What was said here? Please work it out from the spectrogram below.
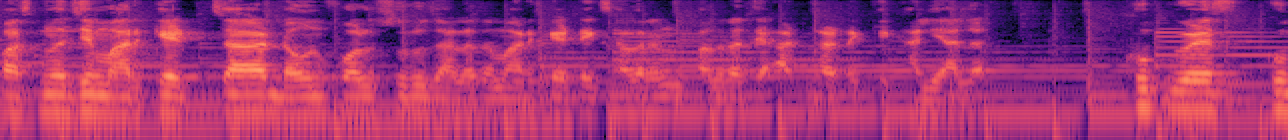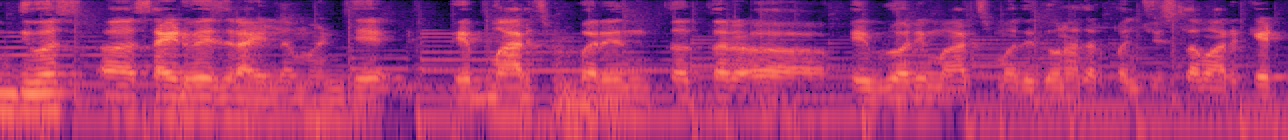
पासनं जे मार्केटचा डाऊनफॉल सुरू झाला तर मार्केट एक साधारण पंधरा ते अठरा टक्के खाली आलं. खूप वेळेस खूप दिवस साईडवेज राहिलं. म्हणजे फेब मार्च पर्यंत तर फेब्रुवारी मार्च मध्ये दोन हजार पंचवीसला मार्केट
